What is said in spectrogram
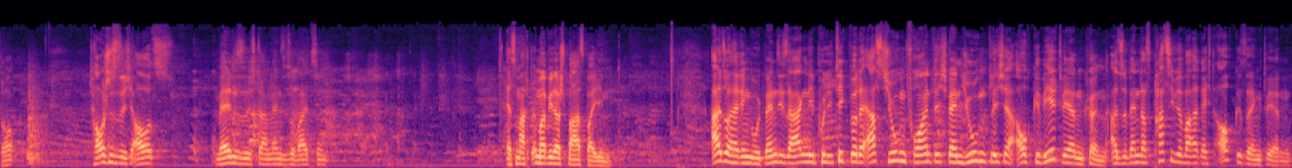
so, tauschen Sie sich aus, melden Sie sich dann, wenn Sie soweit sind. Es macht immer wieder Spaß bei Ihnen. Also, Herr Ringgut, wenn Sie sagen, die Politik würde erst jugendfreundlich, wenn Jugendliche auch gewählt werden können, also wenn das passive Wahlrecht auch gesenkt werden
